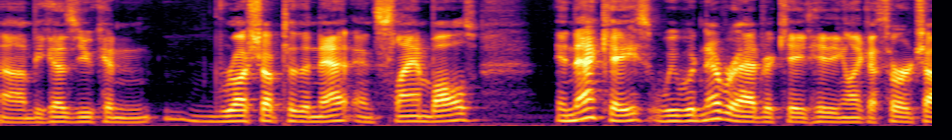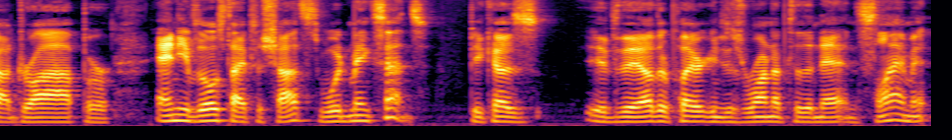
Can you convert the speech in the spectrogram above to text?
uh, because you can rush up to the net and slam balls. In that case, we would never advocate hitting like a third shot drop or any of those types of shots. Would make sense because if the other player can just run up to the net and slam it,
